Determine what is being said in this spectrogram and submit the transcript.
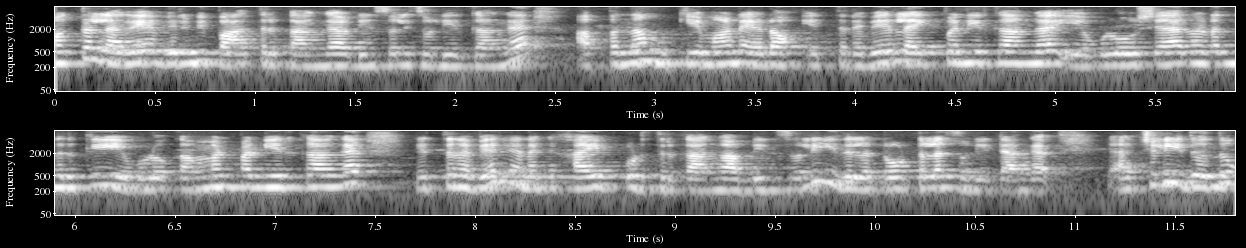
மக்கள் நிறைய விரும்பி பார்த்துருக்காங்க அப்படின்னு சொல்லி சொல்லியிருக்காங்க. அப்போ தான் முக்கியமான இடம். எத்தனை பேர் லைக் பண்ணியிருக்காங்க? எவ்வளோ ஷேர் நடந்திருக்கு? எவ்வளோ கமெண்ட் பண்ணியிருக்காங்க? எத்தனை பேர் எனக்கு ஹைப் கொடுத்துருக்காங்க அப்படின்னு சொல்லி இதில் டோட்டலாக சொல்லிட்டாங்க. ஆக்சுவலி இது வந்து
